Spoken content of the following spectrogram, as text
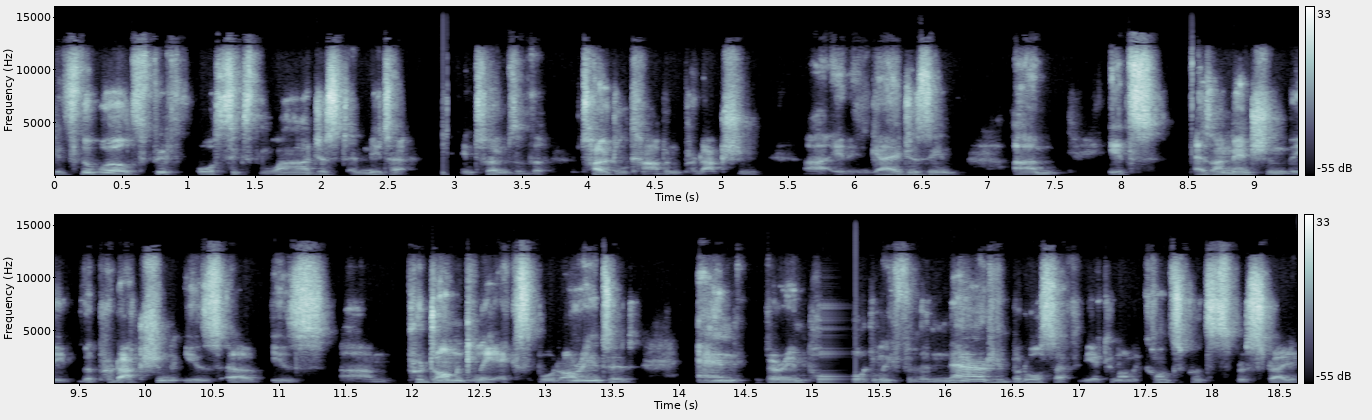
It's the world's fifth or sixth largest emitter in terms of the total carbon production uh, it engages in. Um, it's, as I mentioned, the, the production is, uh, is um, predominantly export oriented and very importantly for the narrative, but also for the economic consequences for Australia,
